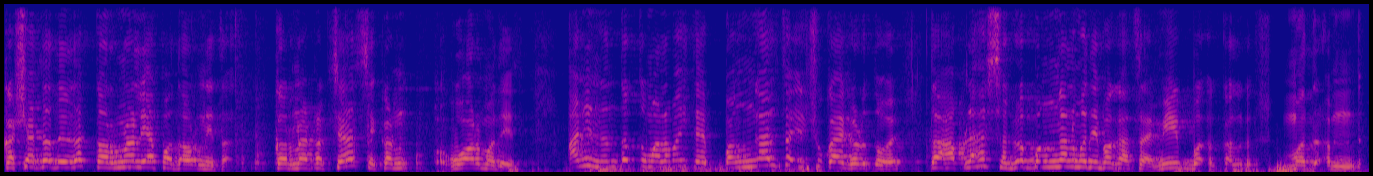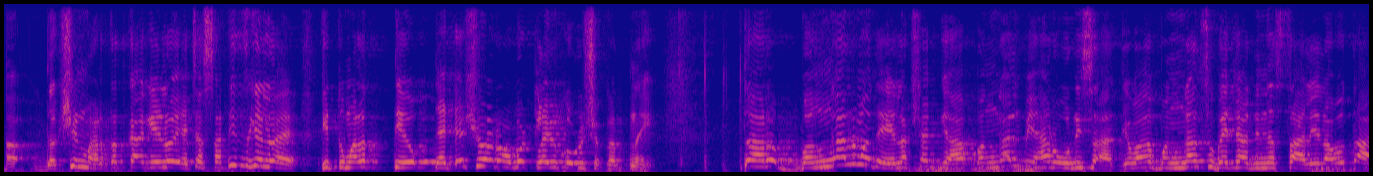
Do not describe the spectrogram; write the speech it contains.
कशाचा त्याचा कर्नल या पदावर नेतात. कर्नाटकच्या सेकंड वॉरमध्ये. आणि नंतर तुम्हाला माहिती आहे बंगालचा इश्यू काय घडतोय? तर आपला हा सगळं बंगालमध्ये बघायचं आहे. मी कल- दक्षिण भारतात का गेलो याच्यासाठीच गेलोय की तुम्हाला त्याच्याशिवाय रॉबर्ट क्लाईव्ह करू शकत नाही. तर बंगालमध्ये लक्षात घ्या बंगाल बिहार ओरिसा जेव्हा बंगाल सुभेच्या अधीनस्थ आलेला होता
